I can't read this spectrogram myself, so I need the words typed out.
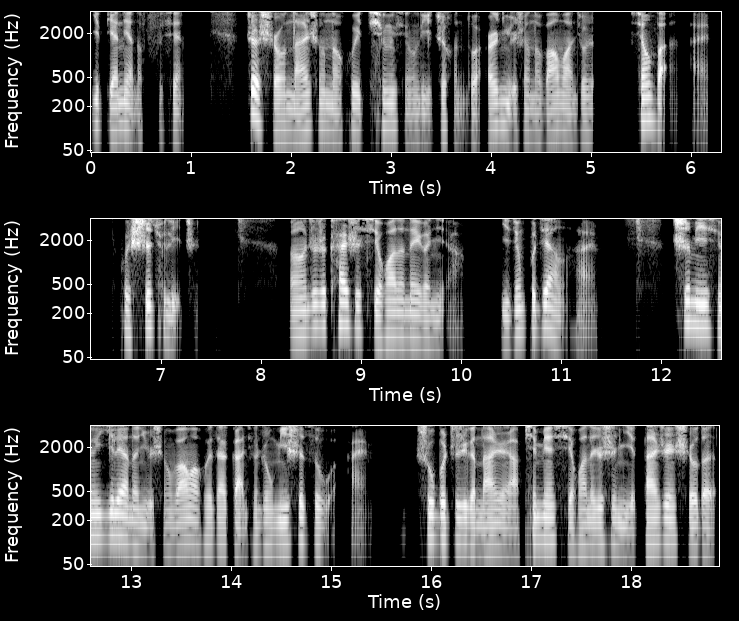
一点点的浮现，这时候男生呢会清醒理智很多，而女生呢往往就是相反，哎，会失去理智。嗯，就是开始喜欢的那个你啊，已经不见了。哎，痴迷型依恋的女生往往会在感情中迷失自我。哎，殊不知这个男人啊，偏偏喜欢的就是你单身时候的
